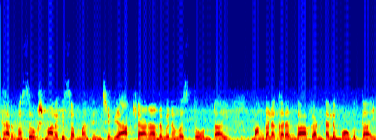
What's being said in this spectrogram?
ధర్మ సూక్ష్మాలకు సంబంధించి వ్యాఖ్యానాలు వినవస్తూ ఉంటాయి. మంగళకరంగా గంటలు మోగుతాయి.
